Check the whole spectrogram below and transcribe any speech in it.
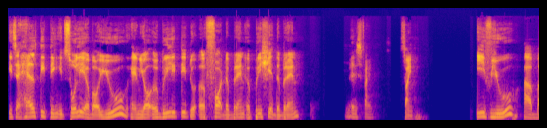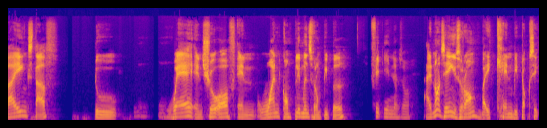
it's a healthy thing, it's solely about you and your ability to afford the brand, appreciate the brand, That is fine. fine. If you are buying stuff to wear and show off and want compliments from people, Fit in also. I'm not saying it's wrong, but it can be toxic.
